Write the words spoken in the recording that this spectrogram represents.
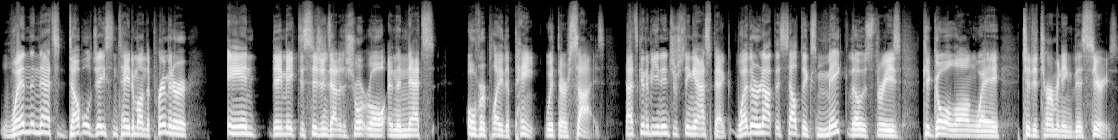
when the Nets double Jayson Tatum on the perimeter and they make decisions out of the short roll and the Nets overplay the paint with their size? That's going to be an interesting aspect. Whether or not the Celtics make those threes could go a long way to determining this series.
